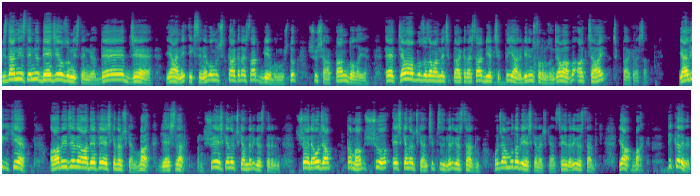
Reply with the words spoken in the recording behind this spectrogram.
Bizden ne isteniyor? DC uzunluğu isteniyor. DC yani x'i ne bulmuştuk arkadaşlar? 1 bulmuştuk. Şu şarttan dolayı. Evet cevabımız o zaman ne çıktı arkadaşlar? 1 çıktı. Yani birinci sorumuzun cevabı Akçay çıktı arkadaşlar. Geldik 2'ye. ABC ve ADF eşkenar üçgen. Bak gençler şu eşkenar üçgenleri gösterelim. Şöyle hocam tamam şu eşkenar üçgen çift çizgileri gösterdim. Hocam bu da bir eşkenar üçgen. S'leri gösterdik. Ya bak dikkat edin.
